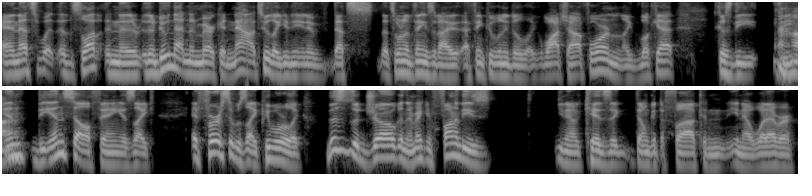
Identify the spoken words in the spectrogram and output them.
and that's what it's a lot and they're, they're doing that in america now too like you know that's that's one of the things that i, I think people need to like watch out for and like look at because the the, Uh-huh. in, the incel thing is like at first it was like people were like this is a joke and they're making fun of these you know kids that don't get to fuck and you know whatever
